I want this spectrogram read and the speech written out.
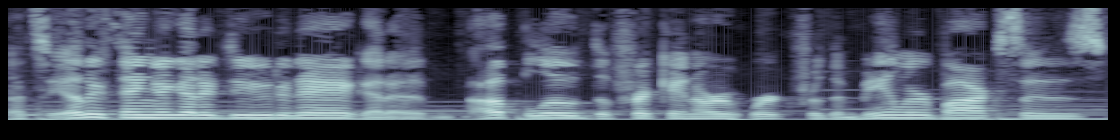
that's the other thing I got to do today. I got to upload the freaking artwork for the mailer boxes.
